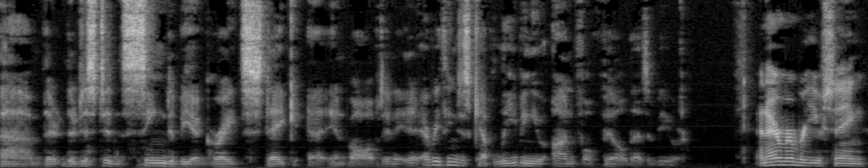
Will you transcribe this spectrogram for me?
Um, there, there just didn't seem to be a great stake uh, involved, and it, everything just kept leaving you unfulfilled as a viewer. And I remember you saying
